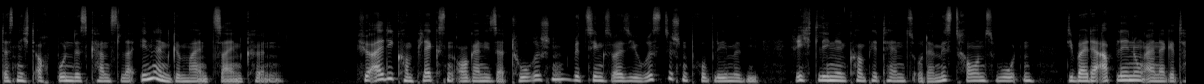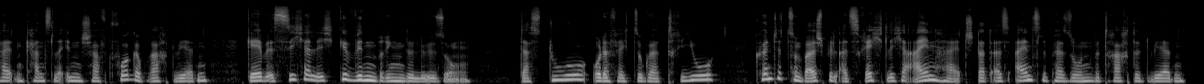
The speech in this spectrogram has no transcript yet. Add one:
dass nicht auch Bundeskanzlerinnen gemeint sein können? Für all die komplexen organisatorischen bzw. juristischen Probleme wie Richtlinienkompetenz oder Misstrauensvoten, die bei der Ablehnung einer geteilten Kanzlerinnenschaft vorgebracht werden, gäbe es sicherlich gewinnbringende Lösungen. Das Duo oder vielleicht sogar Trio könnte zum Beispiel als rechtliche Einheit statt als Einzelpersonen betrachtet werden,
